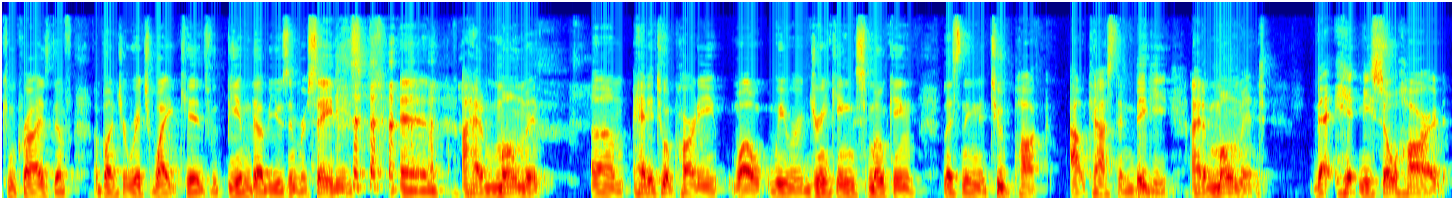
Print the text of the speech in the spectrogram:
comprised of a bunch of rich white kids with BMWs and Mercedes. and I had a moment um, headed to a party while we were drinking, smoking, listening to Tupac, Outkast, and Biggie. I had a moment that hit me so hard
